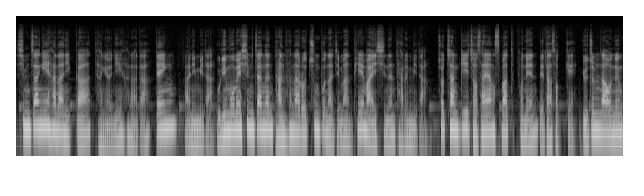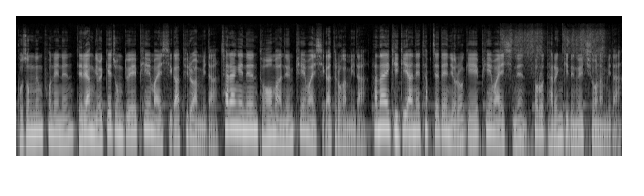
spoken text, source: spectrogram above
심장이 하나니까 당연히 하나다? 땡! 아닙니다. 우리 몸의 심장은 단 하나로 충분하지만 PMIC는 다릅니다. 초창기 저사양 스마트폰엔 4, 5개, 요즘 나오는 고성능 폰에는 대략 10개 정도의 PMIC가 필요합니다. 차량에는 더 많은 PMIC가 들어갑니다. 하나의 기기 안에 탑재된 여러 개의 PMIC는 서로 다른 기능을 지원합니다.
